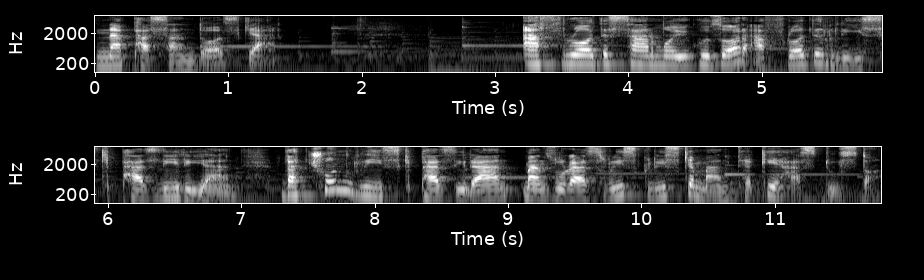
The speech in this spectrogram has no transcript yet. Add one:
نه پسندازگر. افراد سرمایه گذار افراد ریسک پذیری و چون ریسک پذیرند منظور از ریسک ریسک منطقی هست دوستان.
